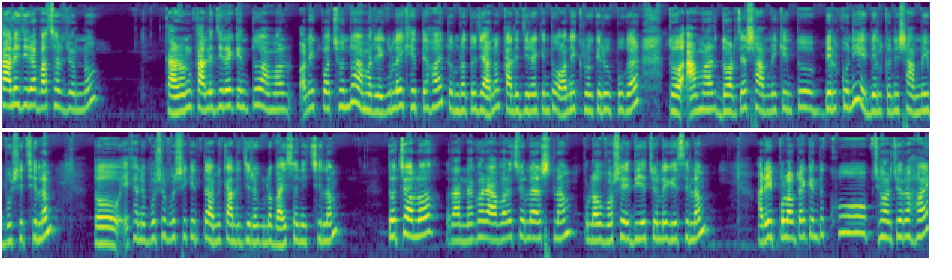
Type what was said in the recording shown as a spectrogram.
কালেজিরা বাছার জন্য। কারণ কালেজিরা কিন্তু আমার অনেক পছন্দ, আমার এগুলাই খেতে হয়, তোমরা তো জানো কালেজিরা কিন্তু অনেক রোগের উপকার। তো আমার দরজার সামনে কিন্তু বেলকনি, এই বেলকনির সামনেই বসেছিলাম। তো এখানে বসে বসে কিন্তু আমি কালেজিরাগুলো বাইসা নিচ্ছিলাম। তো চলো রান্নাঘরে আবারও চলে আসলাম, পোলাও বসিয়ে দিয়ে চলে গেছিলাম। আর এই পোলাওটা কিন্তু খুব ঝরঝরা হয়।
